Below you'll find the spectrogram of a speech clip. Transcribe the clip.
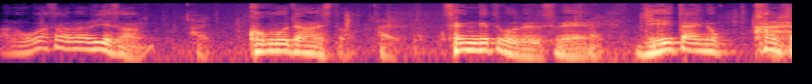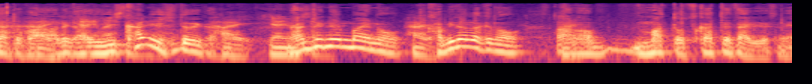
あの小笠原理恵さん、はい。国防ジャーナリスト、はい。先月号でですね、はい。自衛隊の感謝とか、はい。あれがいかにひどいか何十年前のはい。カビだらけの,、あのマットを使ってたりですね、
